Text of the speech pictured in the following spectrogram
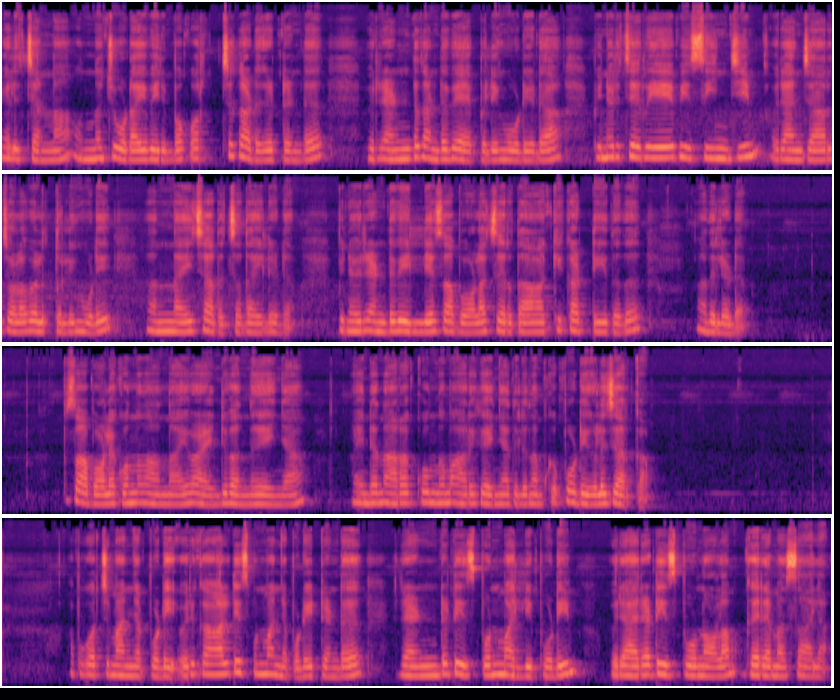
വെളിച്ചെണ്ണ ഒന്ന് ചൂടായി വരുമ്പോൾ കുറച്ച് കടുക് ഇട്ടുണ്ട് ഒരു രണ്ട് തണ്ട് വേപ്പിലയും കൂടി ഇടുക. പിന്നെ ഒരു ചെറിയ പീസ് ഇഞ്ചിയും ഒരു അഞ്ചാറ് ചുള വെളുത്തുള്ളിയും കൂടി നന്നായി ചതച്ചതായിലിടുക പിന്നെ ഒരു രണ്ട് വലിയ സബോള ചെറുതാക്കി കട്ട് ചെയ്തത് അതിലിടുക. സബോളയൊക്കെ ഒന്ന് നന്നായി വഴഞ്ഞ് വന്നു കഴിഞ്ഞാൽ അതിന്റെ നിറമൊക്കെ ഒന്ന് മാറി കഴിഞ്ഞാൽ അതിൽ നമുക്ക് പൊടികൾ ചേർക്കാം. അപ്പോൾ കുറച്ച് മഞ്ഞൾപ്പൊടി ഒരു കാൽ ടീസ്പൂൺ മഞ്ഞൾപ്പൊടി ഇട്ടുണ്ട് രണ്ട് ടീസ്പൂൺ മല്ലിപ്പൊടിയും ഒരു അര ടീസ്പൂണോളം ഗരം മസാല.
